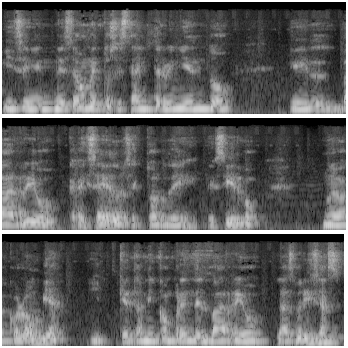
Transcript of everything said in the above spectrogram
y en este momento se está interviniendo el barrio Caicedo, el sector de, de Nueva Colombia, y que también comprende el barrio Las Brisas.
